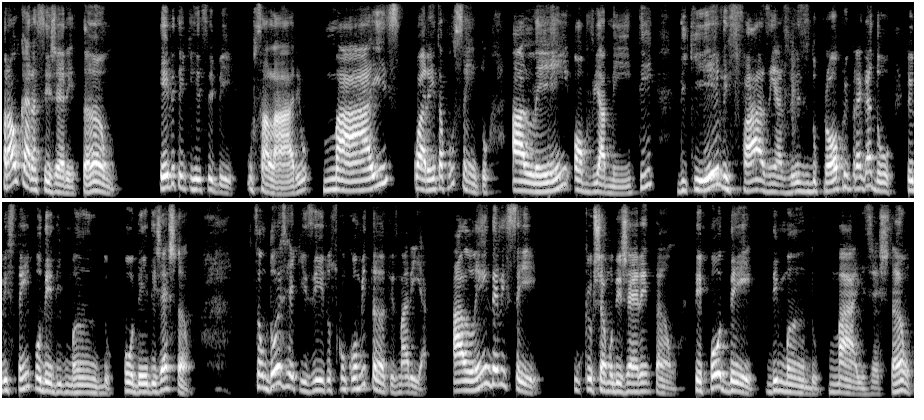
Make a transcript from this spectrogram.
para o cara ser gerentão, ele tem que receber o salário mais 40%, além, obviamente, de que eles fazem, às vezes, do próprio empregador. Então, eles têm poder de mando, poder de gestão. São dois requisitos concomitantes, Maria. Além dele ser o que eu chamo de gerentão ter poder de mando mais gestão,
